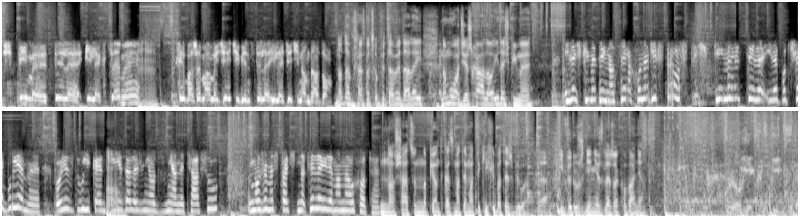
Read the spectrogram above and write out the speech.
Śpimy tyle, ile chcemy, chyba że mamy dzieci, więc tyle, ile dzieci nam dadzą. No dobra, no to pytamy dalej. No młodzież, halo, ile śpimy? Ile śpimy tej nocy? Rachunek jest prosty. Śpimy tyle, ile potrzebujemy, bo jest weekend O. i niezależnie od zmiany czasu możemy spać na tyle, ile mamy ochotę. No szacun, no piątka z matematyki chyba też była. Tak. I wyróżnienie z leżakowania. Projekt XD.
